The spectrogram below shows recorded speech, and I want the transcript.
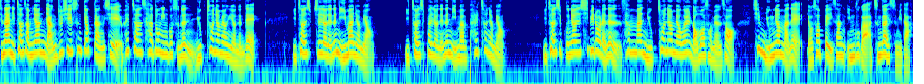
지난 2003년 양주시 승격 당시 회천 사동 인구수는 6천여 명이었는데 2017년에는 2만여 명, 2018년에는 2만 8천여 명, 2019년 11월에는 3만 6천여 명을 넘어서면서 16년 만에 6배 이상 인구가 증가했습니다.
